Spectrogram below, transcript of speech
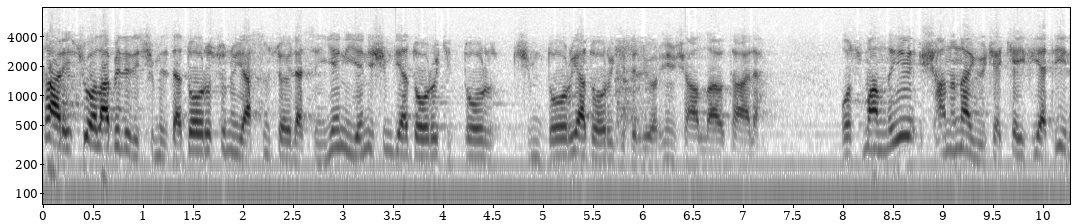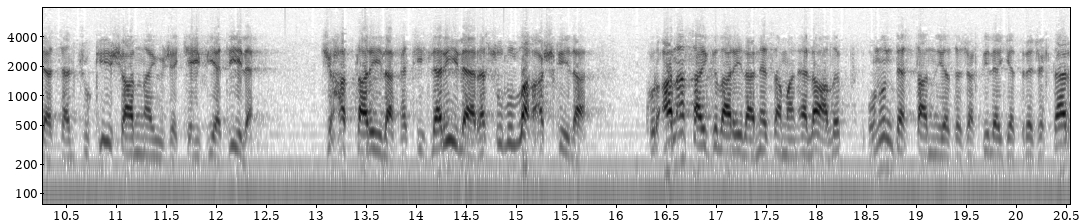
Tarihçi olabilir içimizde, doğrusunu yazsın söylesin. Yeni yeni şimdiye doğru doğru şimdi doğruya doğru gidiliyor inşallah Teala. Osmanlı'yı şanına yüce keyfiyetiyle, Selçuki şanına yüce keyfiyetiyle, cihatlarıyla, fetihleriyle, Resulullah aşkıyla, Kur'an'a saygılarıyla ne zaman ele alıp onun destanını yazacak, dile getirecekler,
